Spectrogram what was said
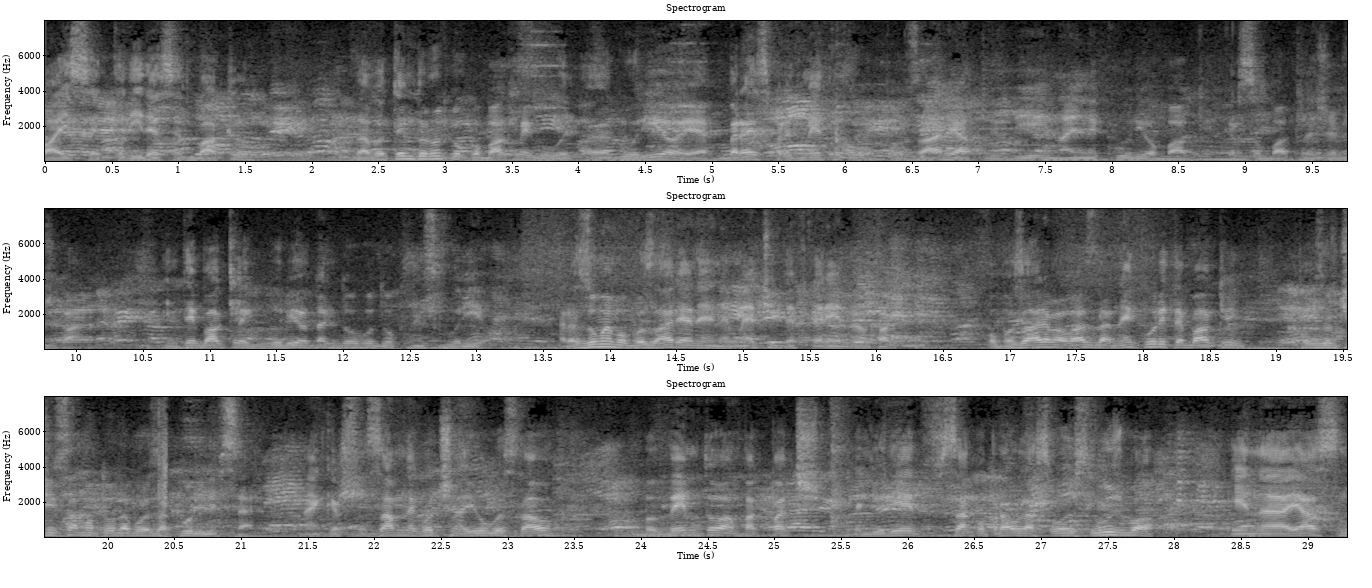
20, 30 bakl. Da v tem trenutku, ko bakle eh, gorijo, je brezpredmetno opozarjati ljudi, naj ne kurijo bakle, ker so bakle že vžgane. In te bakle gorijo tako dolgo, dokler ne zgorijo. Razumemo opozarjanje, ne mečite v teren, ampak opozarjamo vas, da ne kurite bakle, povzroči samo to, da bodo zakurili vse. Ne? Ker sem sam nekoč na jugu stal vem to, ampak pač ljudje vsak opravlja svojo službo. In uh, jaz sem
